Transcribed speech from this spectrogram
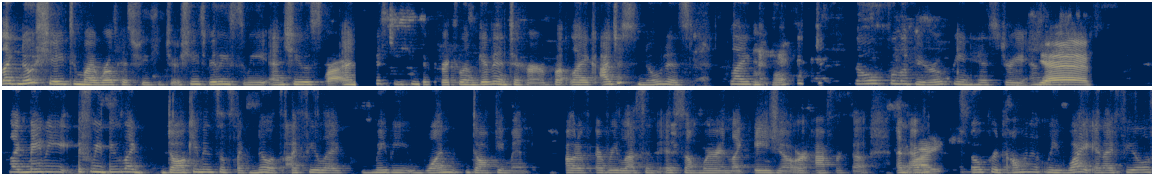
like no shade to my world history teacher. She's really sweet and she was right. and she was teaching the curriculum given to her. But like I just noticed like mm-hmm. it's just so full of European history. And yes. Like, like maybe if we do like documents of like notes, I feel like maybe one document out of every lesson is somewhere in like Asia or Africa, and right. so predominantly white. And I feel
